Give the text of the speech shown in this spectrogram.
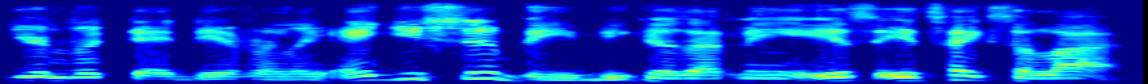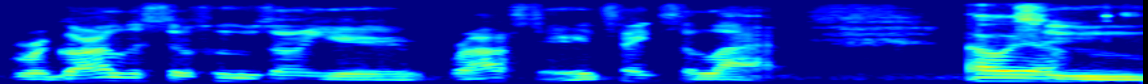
you're looked at differently, and you should be because I mean, it's it takes a lot, regardless of who's on your roster. It takes a lot Oh yeah. to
